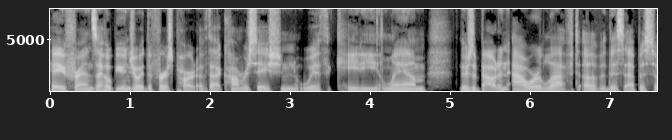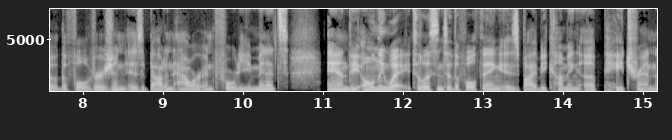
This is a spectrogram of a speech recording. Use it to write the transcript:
Hey, friends, I hope you enjoyed the first part of that conversation with Katie Lamb. There's about an hour left of this episode. The full version is about an hour and 40 minutes. And the only way to listen to the full thing is by becoming a patron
